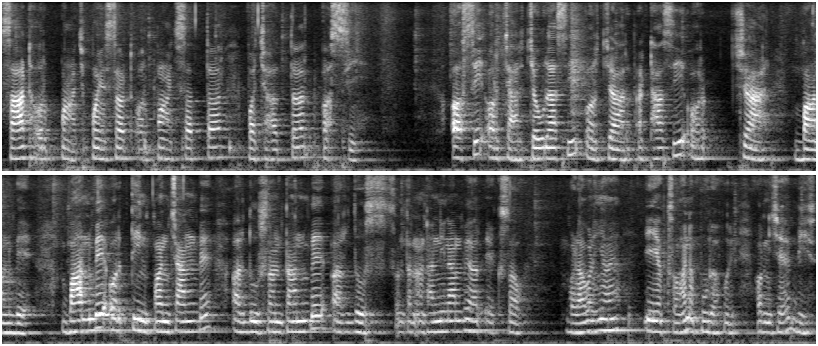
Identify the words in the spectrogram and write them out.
साठ और पाँच, पैंसठ और पाँच, सत्तर, पचहत्तर, अस्सी अस्सी और चार, चौरासी और चार, अट्ठासी और चार, बानवे बानवे और तीन, पंचानवे और दो संतानवे और दो संतान निन्यानवे और एक सौ। बड़ा बढ़िया है। एक सौ है ना, पूरा, पूरी। और नीचे है बीस।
